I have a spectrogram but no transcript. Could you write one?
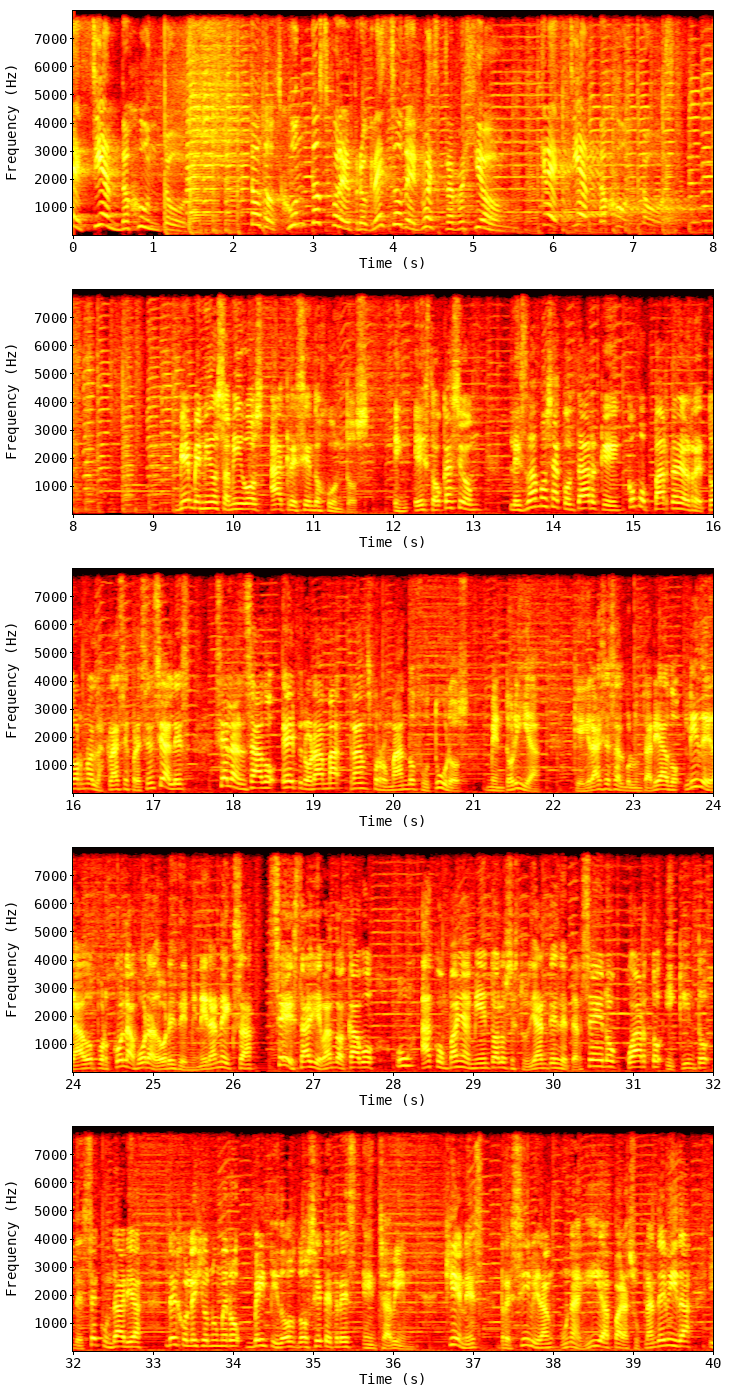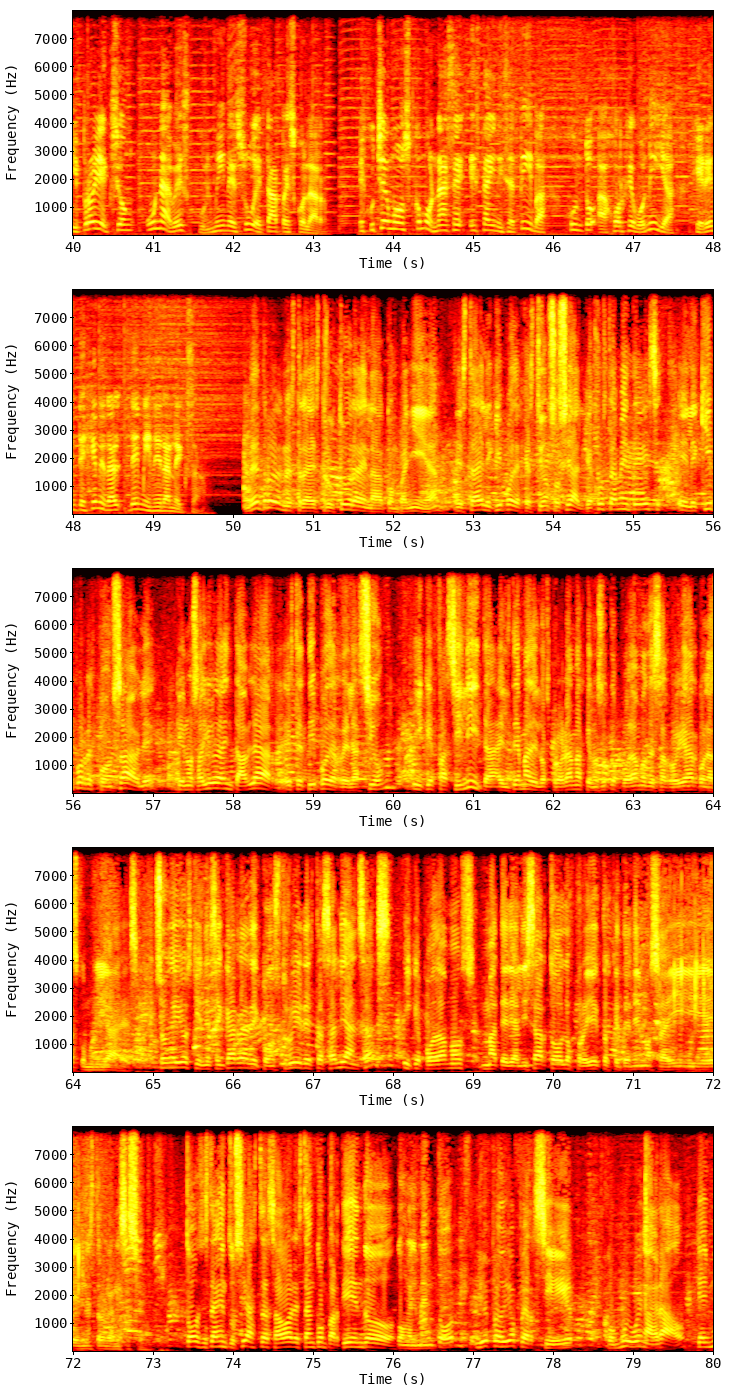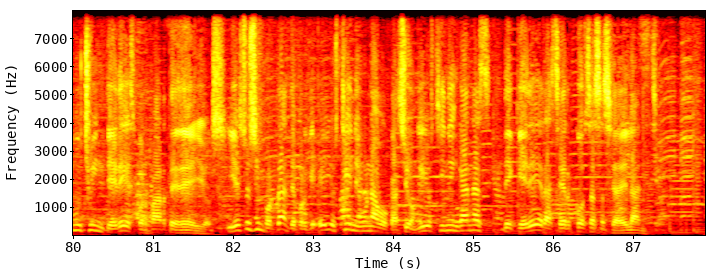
Creciendo juntos. Todos juntos por el progreso de nuestra región. Creciendo juntos. Bienvenidos amigos a Creciendo Juntos. En esta ocasión les vamos a contar que como parte del retorno a las clases presenciales se ha lanzado el programa Transformando Futuros, Mentoría, que gracias al voluntariado liderado por colaboradores de Minera Nexa, se está llevando a cabo un acompañamiento a los estudiantes de tercero, cuarto y quinto de secundaria del colegio número 22273 en Chavín, quienes recibirán una guía para su plan de vida y proyección una vez culmine su etapa escolar. Escuchemos cómo nace esta iniciativa junto a Jorge Bonilla, gerente general de Minera Nexa. Dentro de nuestra estructura en la compañía está el equipo de gestión social, que justamente es el equipo responsable que nos ayuda a entablar este tipo de relación y que facilita el tema de los programas que nosotros podamos desarrollar con las comunidades. Son ellos quienes se encargan de construir estas alianzas y que podamos materializar todos los proyectos que tenemos ahí en nuestra organización. Todos están entusiastas, ahora están compartiendo con el mentor. Yo he podido percibir con muy buen agrado que hay mucho interés por parte de ellos. Y eso es importante porque ellos tienen una vocación, ellos tienen ganas de querer hacer cosas hacia adelante.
